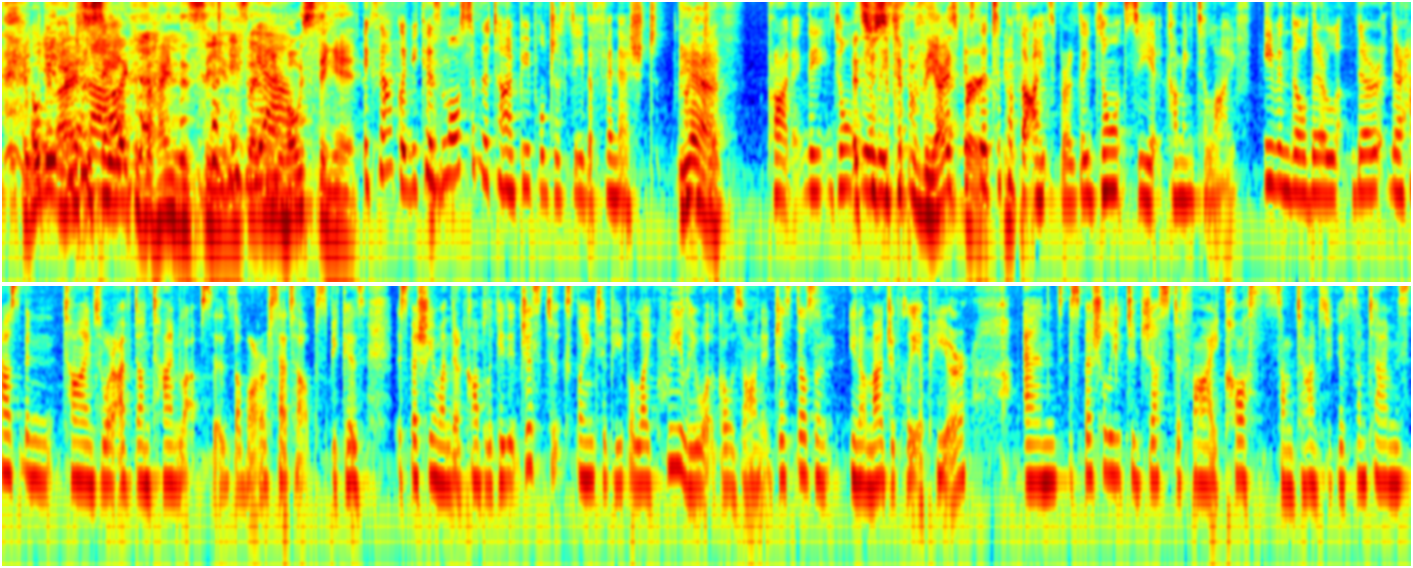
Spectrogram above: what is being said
It It'll would be be nice to see like the behind the scenes and Yeah. you hosting it. Exactly, because most of the time people just see the finished kind Yeah. of product. They don't It's really just the tip of the iceberg. It's the tip of the iceberg. They don't see it coming to life. Even though there there there has been times where I've done time lapses of our setups because especially when they're complicated, just to explain to people like really what goes on. It just doesn't you know magically appear, and especially to justify costs sometimes because sometimes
